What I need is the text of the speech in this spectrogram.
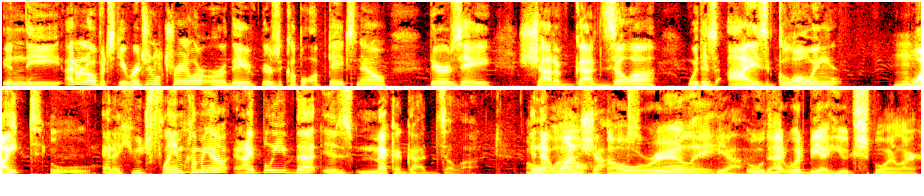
in the I don't know if it's the original trailer or they there's a couple updates now. There's a shot of Godzilla with his eyes glowing white Hmm. Ooh. and a huge flame coming out, and I believe that is Mecha Godzilla in Oh, that wow. one shot. Oh, really? Yeah. Ooh, that would be a huge spoiler.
